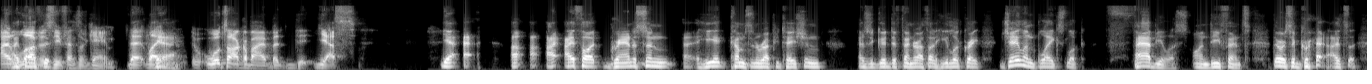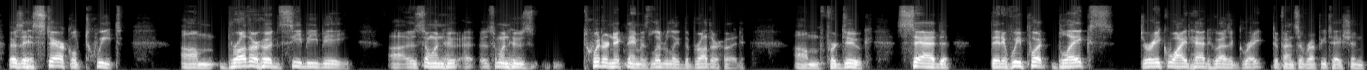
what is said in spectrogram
I, I love his that, defensive game. That like yeah. we'll talk about it, but th- yes, yeah. I, I, I thought Grandison uh, he comes in a reputation as a good defender. I thought he looked great. Jaylen Blakes looked fabulous on defense. There was a great, there's a hysterical tweet. Um, Brotherhood CBB, uh, someone who, uh, someone whose Twitter nickname is literally the Brotherhood, um, for Duke said that if we put Blakes, Dariq Whitehead, who has a great defensive reputation,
